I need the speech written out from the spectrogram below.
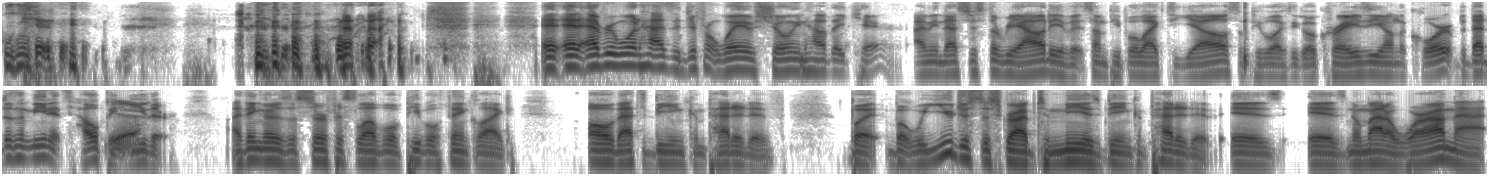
and, and everyone has a different way of showing how they care. I mean, that's just the reality of it. Some people like to yell, some people like to go crazy on the court, but that doesn't mean it's helping yeah. either. I think there's a surface level of people think like, oh, that's being competitive. But but what you just described to me as being competitive is is no matter where I'm at,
